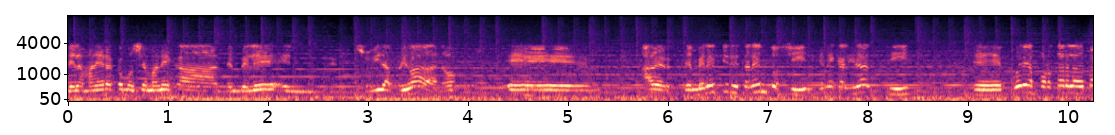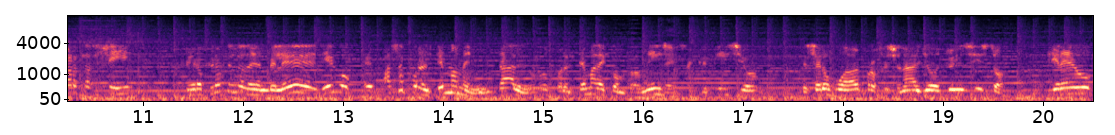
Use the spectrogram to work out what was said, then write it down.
de la manera como se maneja Dembélé en, su vida privada, ¿no? Eh, a ver, Dembélé tiene talento, sí, tiene calidad, sí, eh, puede aportar la de Barça, sí, pero creo que lo de Dembélé, Diego, eh, pasa por el tema mental, por el tema de compromiso, sacrificio, de ser un jugador profesional. Yo, yo insisto, creo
